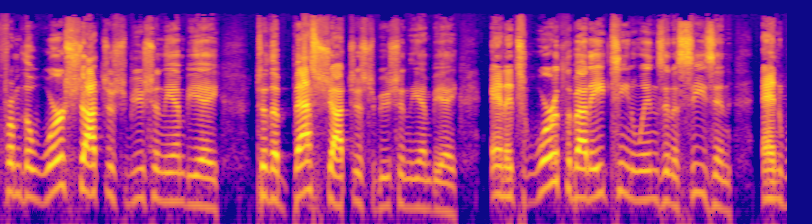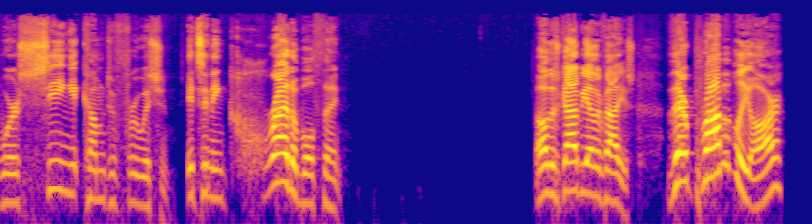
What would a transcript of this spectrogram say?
from the worst shot distribution in the NBA to the best shot distribution in the NBA, and it's worth about 18 wins in a season, and we're seeing it come to fruition. It's an incredible thing. Oh, there's got to be other values. There probably are,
